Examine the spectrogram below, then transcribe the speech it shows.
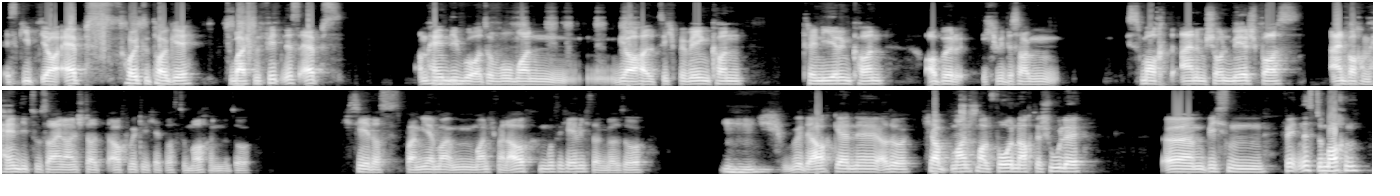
Es gibt ja Apps heutzutage, zum Beispiel Fitness-Apps am Handy, mhm. wo, also wo man ja halt sich bewegen kann, trainieren kann. Aber ich würde sagen, es macht einem schon mehr Spaß, einfach am Handy zu sein, anstatt auch wirklich etwas zu machen. Also ich sehe das bei mir manchmal auch, muss ich ehrlich sagen. Also mhm. ich würde auch gerne, also ich habe manchmal vor, nach der Schule äh, ein bisschen Fitness zu machen.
